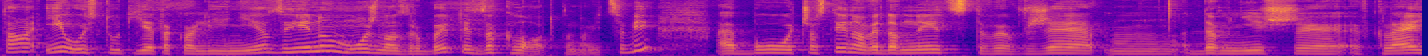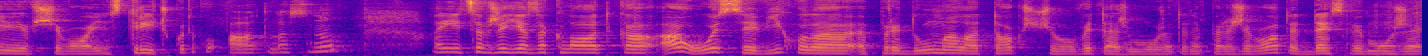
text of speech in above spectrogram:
Та, і ось тут є така лінія згину, можна зробити закладку навіть собі, бо частина видавництв вже давніше вклеює, вшиває стрічку таку атласну. І це вже є закладка. А ось Віхола придумала так, що ви теж можете не переживати. Десь ви, може,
